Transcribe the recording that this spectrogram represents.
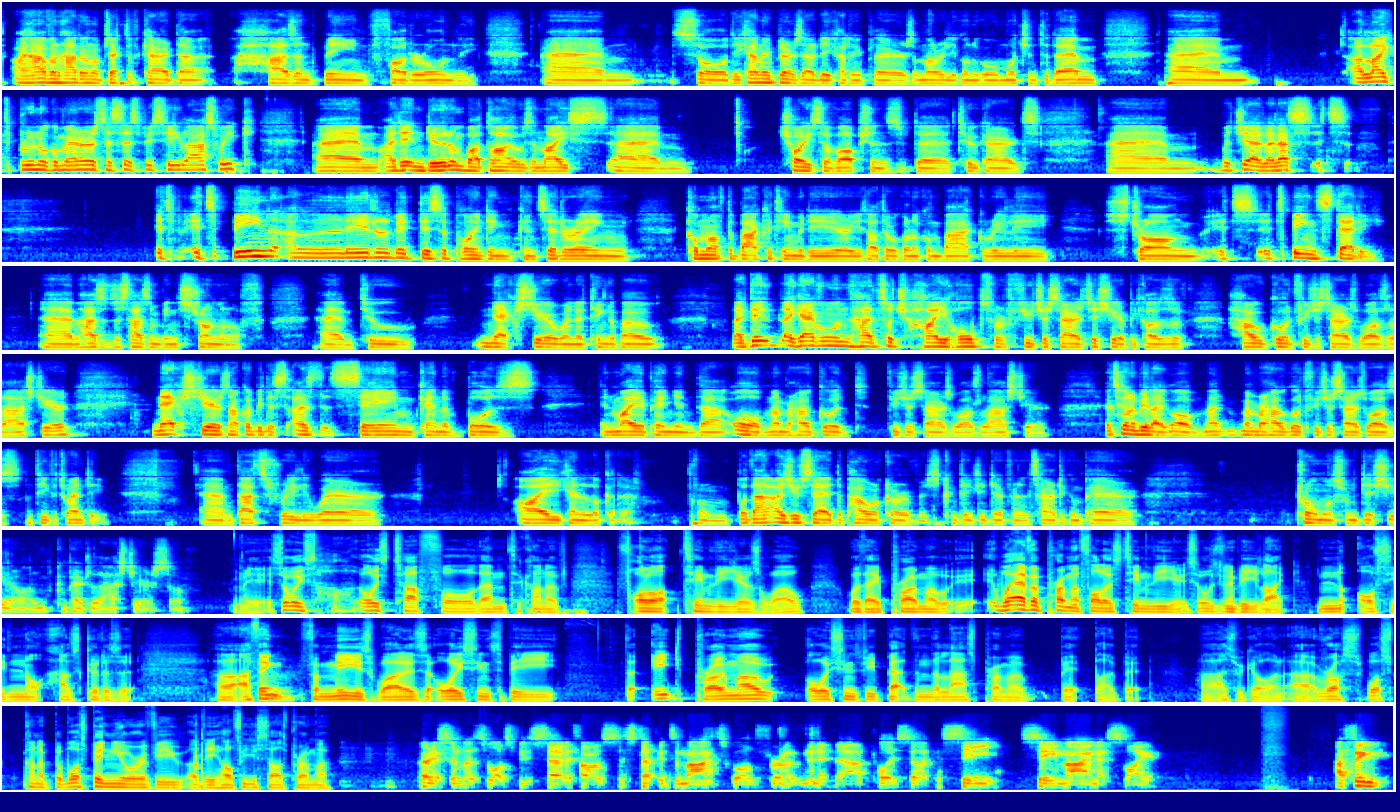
I haven't had an objective card that hasn't been fodder only. Um, so the academy players are the academy players. I'm not really going to go much into them. Um, I liked Bruno Guimaraes as SBC last week. Um, I didn't do them, but I thought it was a nice um, choice of options, the two cards. Um, but yeah, like that's it's it's it's been a little bit disappointing considering coming off the back of team of the year, you thought they were going to come back really strong. It's it's been steady. Um, has it just hasn't been strong enough um, to next year when I think about like they like everyone had such high hopes for future stars this year because of how good future stars was last year. Next year is not going to be this as the same kind of buzz, in my opinion. That oh, remember how good future stars was last year. It's going to be like oh, remember how good future stars was in FIFA 20. Um, that's really where I kind of look at it from. But that, as you said, the power curve is completely different. It's hard to compare promos from this year on compared to last year. So yeah, it's always always tough for them to kind of follow up Team of the Year as well with a promo. Whatever promo follows Team of the Year, it's always going to be like not, obviously not as good as it. Uh, I think mm. for me as well is it always seems to be that each promo always seems to be better than the last promo bit by bit uh, as we go on. Uh, Ross, what's kind of what's been your review of the Whole Future Stars promo? Very similar to what's been said. If I was to step into Mark's world for a minute, there, I'd probably say like a C, C minus. Like, I think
